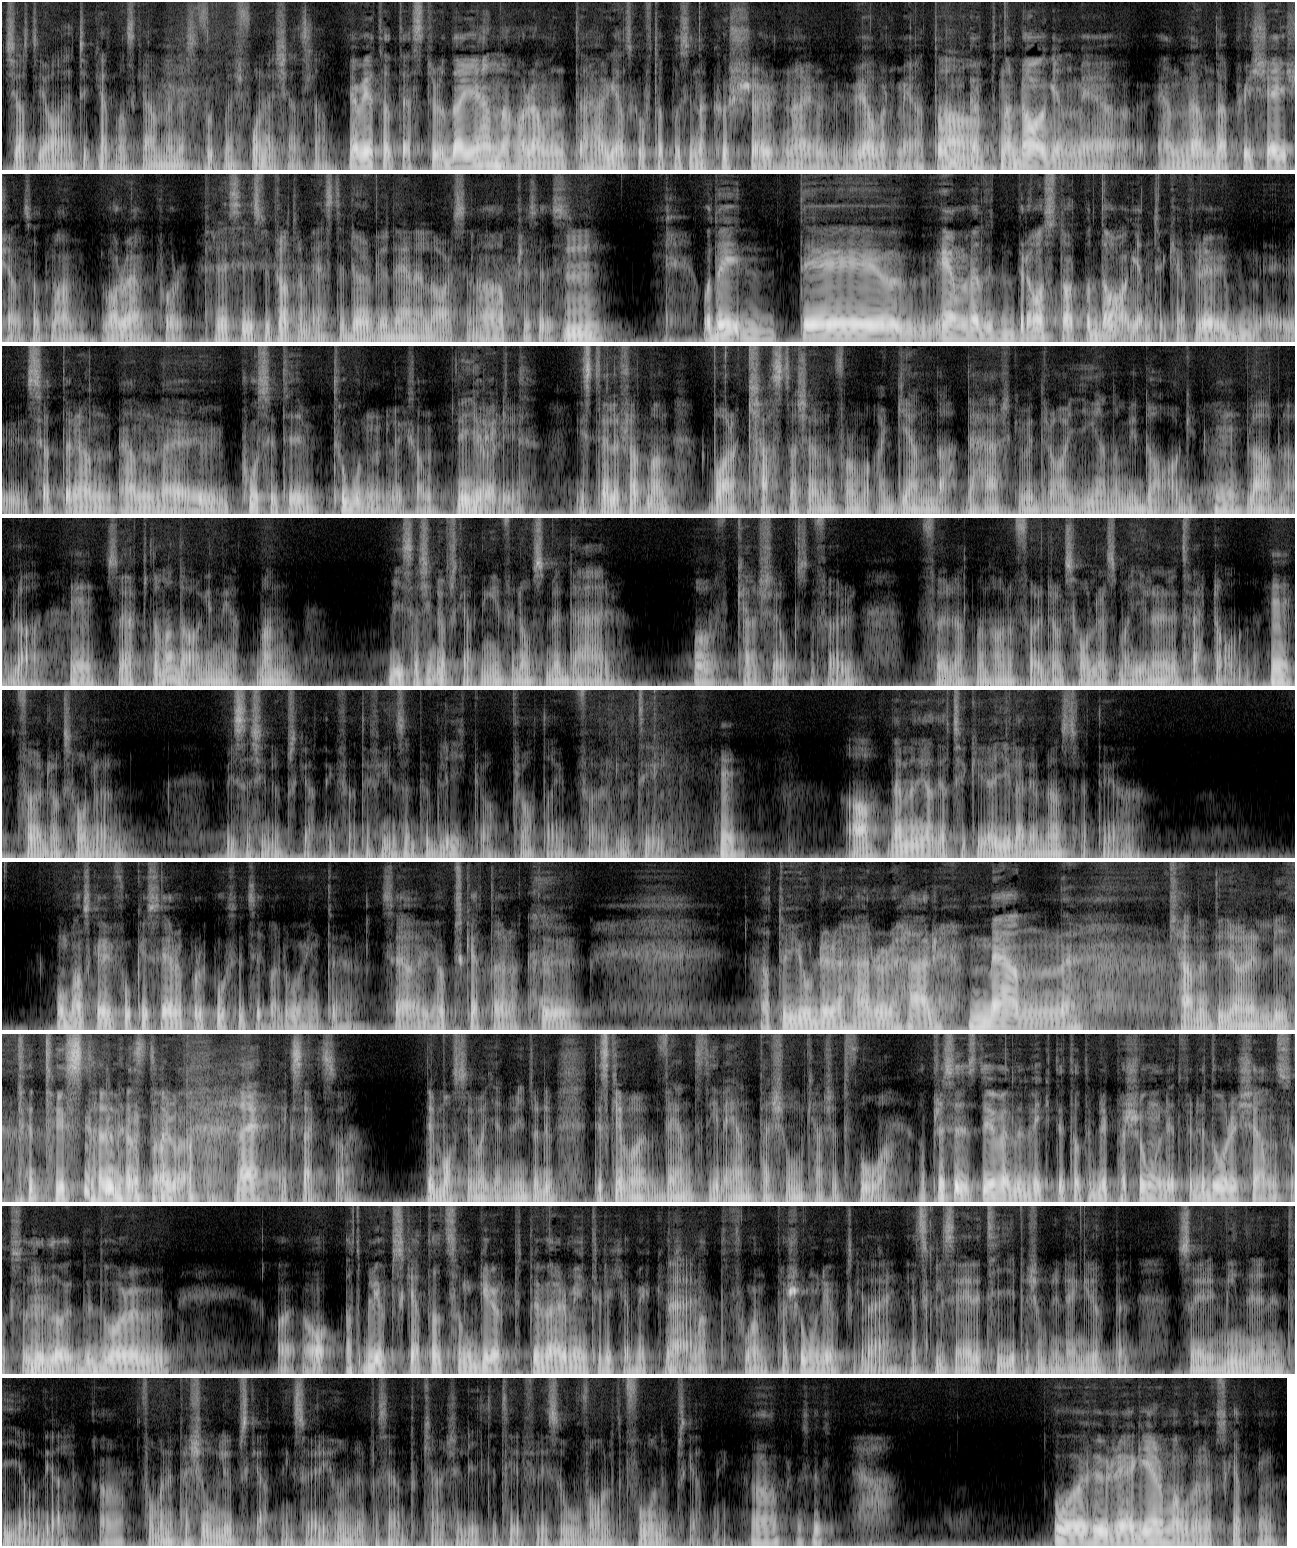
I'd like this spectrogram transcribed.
Så att ja, jag tycker att man ska använda det så fort man får den här känslan. Jag vet att Ester och Diana har använt det här ganska ofta på sina kurser när vi har varit med. Att de Ja. öppnar dagen med en vända appreciation så att man var och en får... Precis, du pratar om Esther Derby och Diana Larsen. Ja, precis. Mm. Och det, det är en väldigt bra start på dagen tycker jag. För det sätter en, en eh, positiv ton liksom, Det direkt. det. Istället för att man bara kastar sig över någon form av agenda. Det här ska vi dra igenom idag. Bla, bla, bla. Så öppnar man dagen med att man visar sin uppskattning inför de som är där. Och kanske också för, för att man har någon föredragshållare som man gillar, eller tvärtom. Föredragshållaren visar sin uppskattning för att det finns en publik att prata inför eller till. Ja, nej men jag, jag, tycker, jag gillar det mönstret. Det, Och man ska ju fokusera på det positiva då inte säga jag uppskattar att du, att du gjorde det här och det här. Men kan du inte göra det lite tystare nästa gång? Nej, exakt så. Det måste ju vara genuint. Och det, det ska vara vänt till en person, kanske två. Ja, precis, det är väldigt viktigt att det blir personligt för det är då det känns också. Mm. Det då, det då ja, att bli uppskattad som grupp, det värmer inte lika mycket Nej. som att få en personlig uppskattning. Nej, jag skulle säga är det tio personer i den gruppen så är det mindre än en tiondel. Ja. Får man en personlig uppskattning så är det 100 procent och kanske lite till för det är så ovanligt att få en uppskattning. Ja, precis. Och hur reagerar man på en uppskattning?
